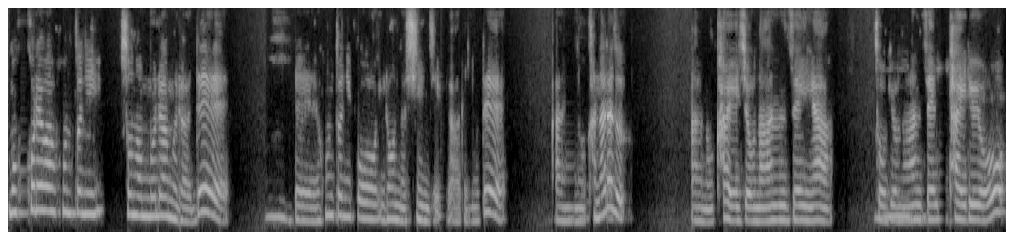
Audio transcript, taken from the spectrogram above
もうこれは本当にその村々で、うん、えー、本当にこういろんな神事があるのであの必ずあの会場の安全や操業の安全、大量を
